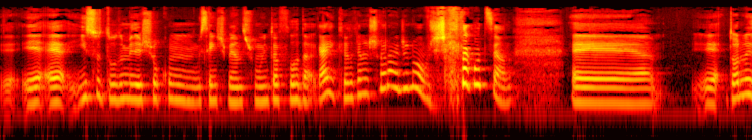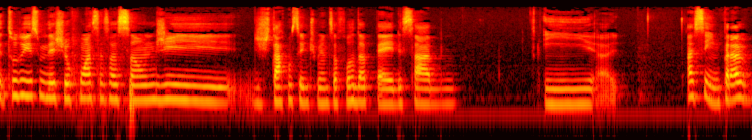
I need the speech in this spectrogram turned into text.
é, é, isso tudo me deixou com sentimentos muito à flor da. Ai, que eu tô querendo chorar de novo. O que tá acontecendo? É, é, todo, tudo isso me deixou com a sensação de, de estar com sentimentos à flor da pele, sabe? E, assim, pra,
